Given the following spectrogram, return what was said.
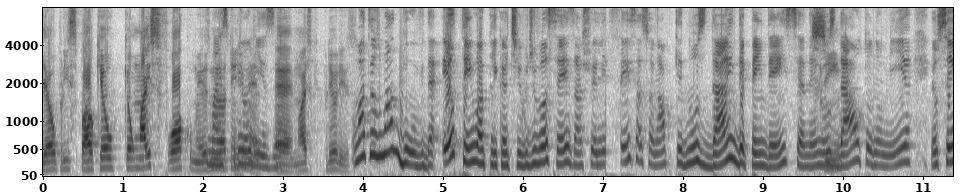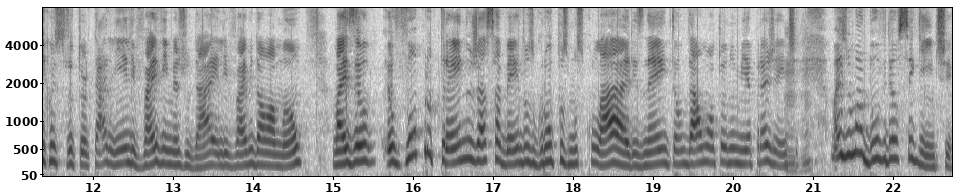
que é o principal, que é o, que é o mais foco mesmo mais prioriza. É, mais que prioriza. Matheus, uma dúvida. Eu tenho o aplicativo de vocês, acho ele sensacional, porque nos dá independência, né? Nos dá autonomia. Eu sei que o instrutor está ali, ele vai vir me ajudar, ele vai me dar uma mão, mas eu, eu vou para o treino já sabendo os grupos musculares, né? Então dá uma autonomia para gente. Uhum. Mas uma dúvida é o seguinte.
